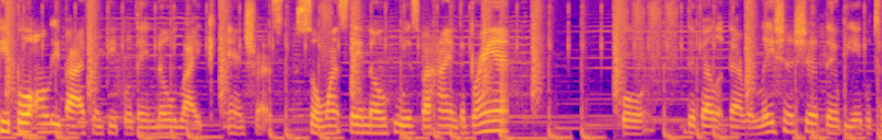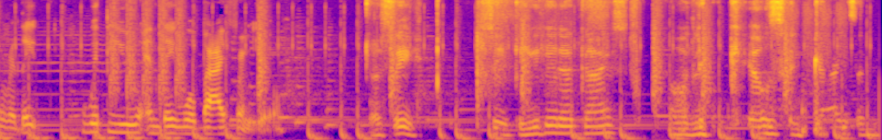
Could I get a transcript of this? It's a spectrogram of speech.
People only buy from people they know, like, and trust. So once they know who is behind the brand, will develop that relationship. They'll be able to relate with you and they will buy from you. I see. See, can you hear that, guys? All the girls and guys and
